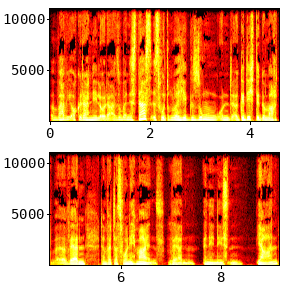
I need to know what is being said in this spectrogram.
äh, habe ich auch gedacht, nee Leute, also wenn es das ist, worüber hier gesungen und äh, Gedichte gemacht äh, werden, dann wird das wohl nicht meins mhm. werden in den nächsten Jahren.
